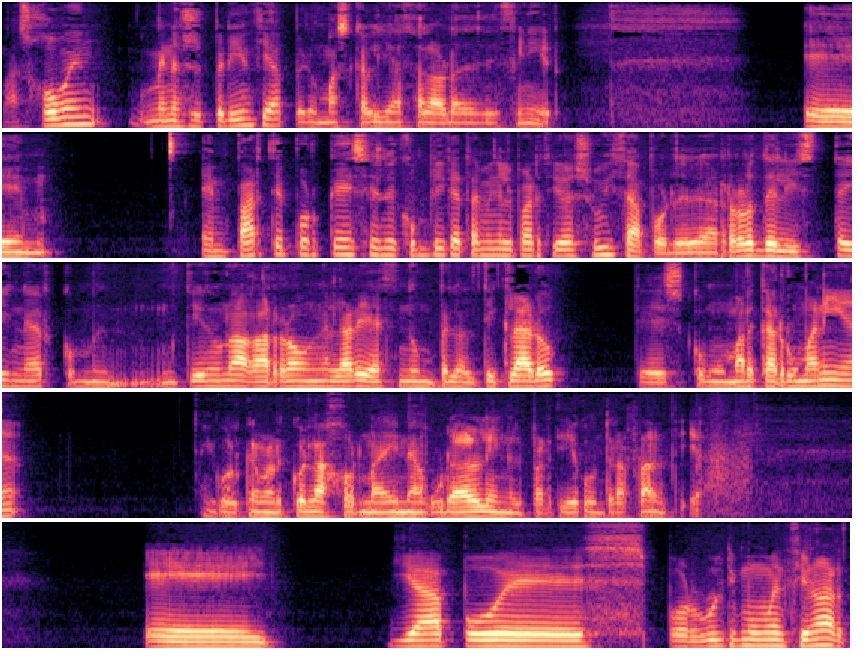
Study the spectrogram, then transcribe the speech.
Más joven, menos experiencia, pero más calidad a la hora de definir. Em, en parte porque se le complica también el partido a Suiza por el error de Listeiner, tiene un agarrón en el área haciendo un penalti claro, que es como marca Rumanía, igual que marcó en la jornada inaugural en el partido contra Francia. Eh, ya pues, por último mencionar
